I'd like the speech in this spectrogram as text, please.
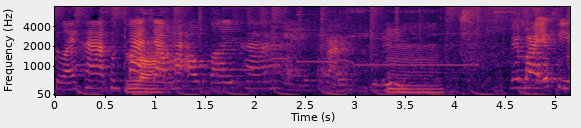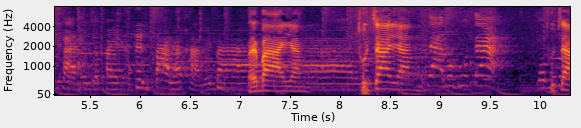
สวยค่ะ คุณป้าเหรอ จะมาเอาไปค่ะไปอยู่อืนี่มบ๊ายบายเอฟซีค่ะเราจะไปกับคุณป้าแล้วค่ะบ๊ายบายบายบายยัง ทุจ้ายัง ทุจ้าลูกทุจ้าทุจ้า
